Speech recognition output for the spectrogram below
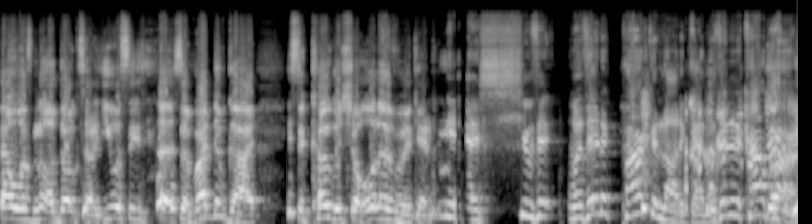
that was not a doctor. You will see it's a random guy. It's a COVID shot all over again. Yeah, she was it was it in a parking lot again? Was it in a car park?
